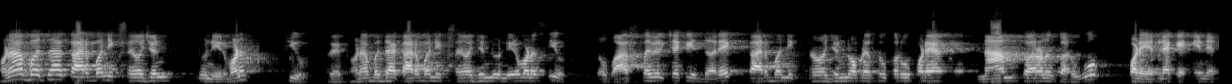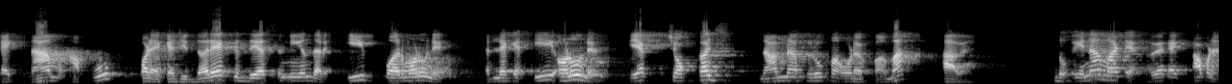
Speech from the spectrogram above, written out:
ઘણા બધા કાર્બનિક સંયોજનનું નિર્માણ થયું. હવે ઘણા બધા કાર્બનિક સંયોજનનું નિર્માણ થયું તો વાસ્તવિક છે કે દરેક કાર્બનિક સંયોજનનું આપણે શું કરવું પડે? નામકરણ કરવું પડે. એટલે કે એને કંઈક નામ આપવું પડે કે જે દરેક દેશની અંદર ઈ પરમાણુને, એટલે કે ઈ અણુને એક ચોક્કસ નામના સ્વરૂપમાં ઓળખવામાં આવે. તો એના માટે હવે કંઈક આપણે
